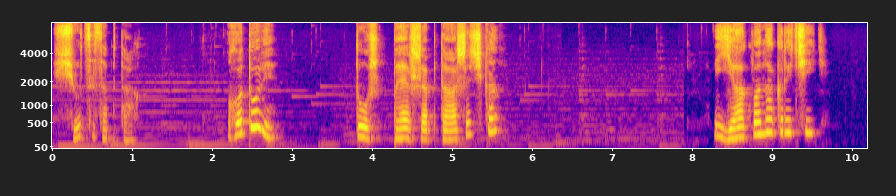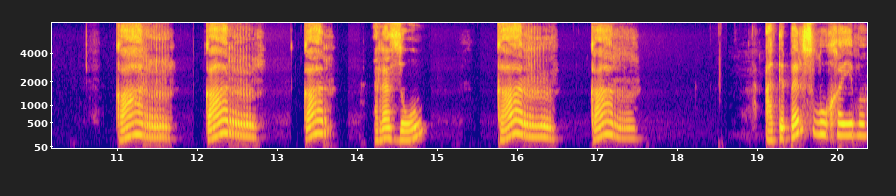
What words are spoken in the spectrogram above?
що це за птах. Готові? Тож перша пташечка. Як вона кричить? Кар, кар, кар. Разом. Кар, кар. А тепер слухаємо.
